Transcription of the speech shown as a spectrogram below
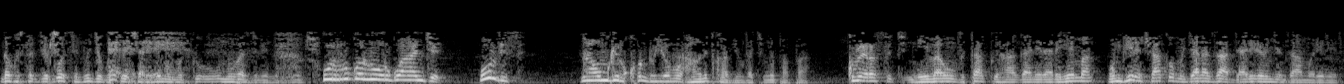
ndagusabye rwose ntujye gutesha rehema umutwe umubaza ibintu byinshi. Uru rugo ni urwanjye. Wumvise. Ntawe umbwira uko nduyobora. Aho ntitwabyumva kimwe papa. Kubera se iki niba wumva utakwihanganira rehema umbwire nshaka umujyana azabyarire njye nzamurerera.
